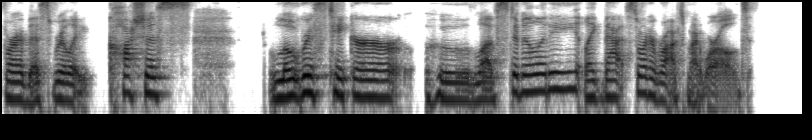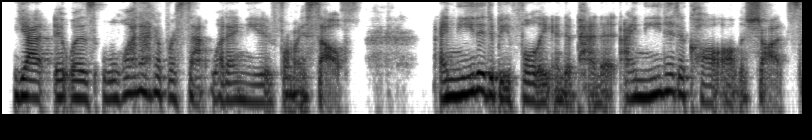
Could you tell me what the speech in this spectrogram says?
for this really cautious, low risk taker who loves stability. Like that sort of rocked my world. Yet it was 100% what I needed for myself. I needed to be fully independent. I needed to call all the shots.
